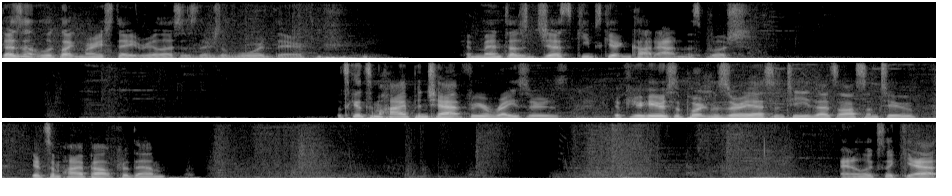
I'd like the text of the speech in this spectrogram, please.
Doesn't look like Murray State realizes there's a ward there. and Mentos just keeps getting caught out in this bush. Let's get some hype in chat for your racers. if you're here supporting Missouri S&T, that's awesome too. Get some hype out for them. And it looks like, yeah,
